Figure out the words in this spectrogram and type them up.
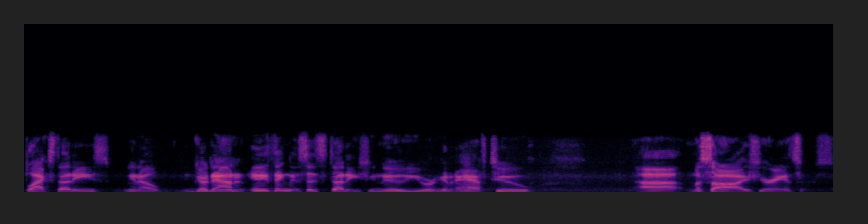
black studies, you know, you go down and anything that says studies, you knew you were going to have to uh, massage your answers.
